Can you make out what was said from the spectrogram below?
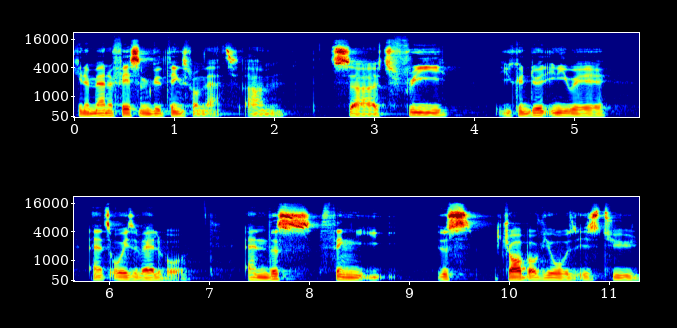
you know, manifest some good things from that. Um, it's uh, it's free. You can do it anywhere, and it's always available. And this thing, this job of yours is to.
